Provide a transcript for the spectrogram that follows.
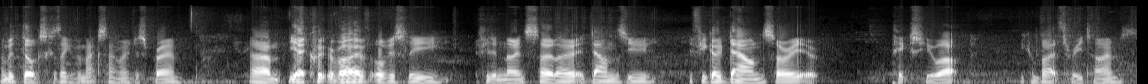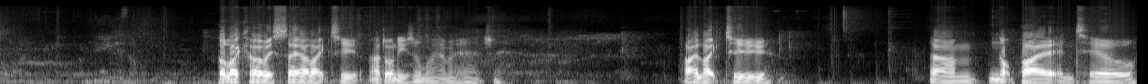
And with dogs, because they give a max ammo, just spray them. Um, yeah, Quick Revive, obviously, if you didn't know in solo, it downs you. If you go down, sorry, it picks you up. You can buy it three times. But like I always say, I like to... I don't want to use all my ammo here, actually. I like to um, not buy it until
